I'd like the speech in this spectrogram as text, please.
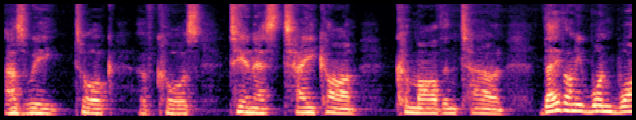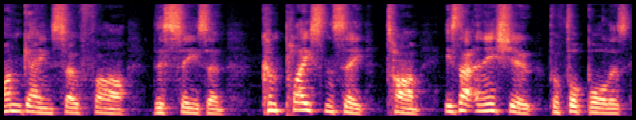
as we talk, of course, TNS take on Carmarthen Town. They've only won one game so far this season, Complacency, Tom, is that an issue for footballers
